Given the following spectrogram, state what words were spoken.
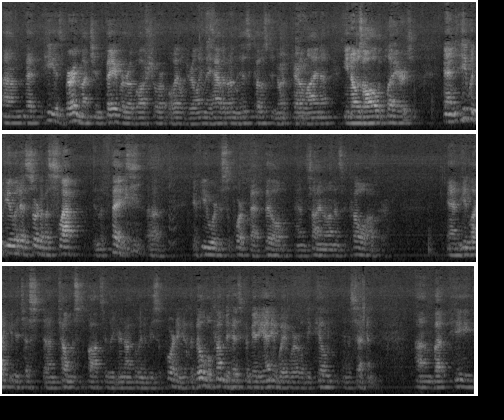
um, that he is very much in favor of offshore oil drilling. They have it on his coast in North Carolina. He knows all the players. And he would view it as sort of a slap in the face uh, if you were to support that bill and sign on as a co-author. And he'd like you to just um, tell Mrs. Boxer that you're not going to be supporting it. The bill will come to his committee anyway, where it will be killed in a second. Um, but he,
